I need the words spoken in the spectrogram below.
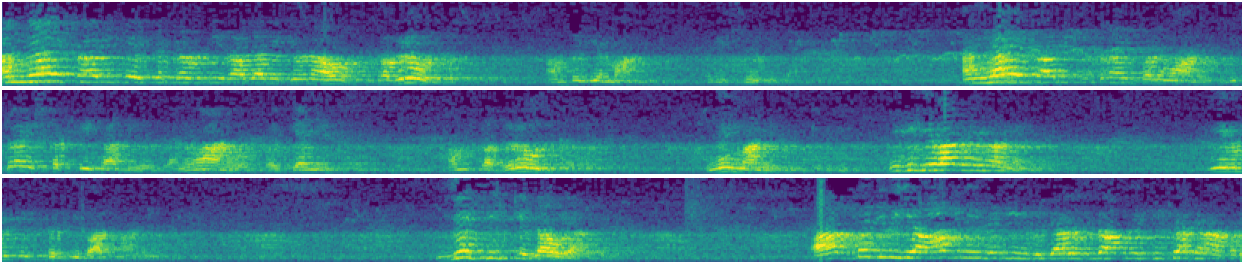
अन्यायकारी के चक्रवर्ती राजा ने क्यों ना हो? का विरोध हम तो ये मान ऋषियों ने अन्यायकारी कितना ही बलवान हो कितना ही शक्तिशाली हो, धनवान हो, वैज्ञानिक हो, हम उसका विरोध करें। नहीं मानेंगे। किसी की बात नहीं मानेंगे। केवल ईश्वर की बात मानेंगे ये सीख के जाओ यार आग में भी ये आग नहीं लगी विचारों से आपने सीखा क्या पर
